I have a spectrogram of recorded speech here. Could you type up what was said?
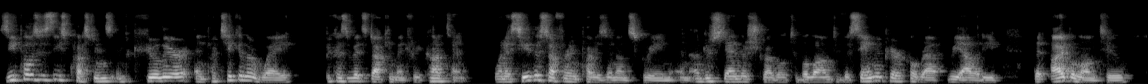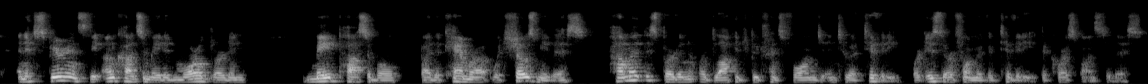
Z poses these questions in peculiar and particular way because of its documentary content. When I see the suffering partisan on screen and understand their struggle to belong to the same empirical reality that I belong to, and experience the unconsummated moral burden made possible by the camera, which shows me this, how might this burden or blockage be transformed into activity? Or is there a form of activity that corresponds to this?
